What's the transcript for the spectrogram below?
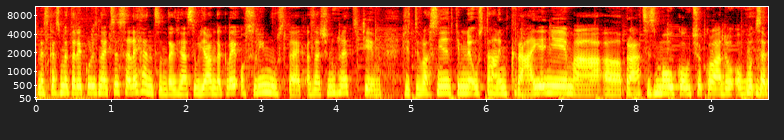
Dneska jsme tady kvůli značce Sally Hansen, takže já si udělám takový oslý můstek a začnu hned tím, že ty vlastně tím neustálým krájením a a práci s moukou, čokoládou, ovocem,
